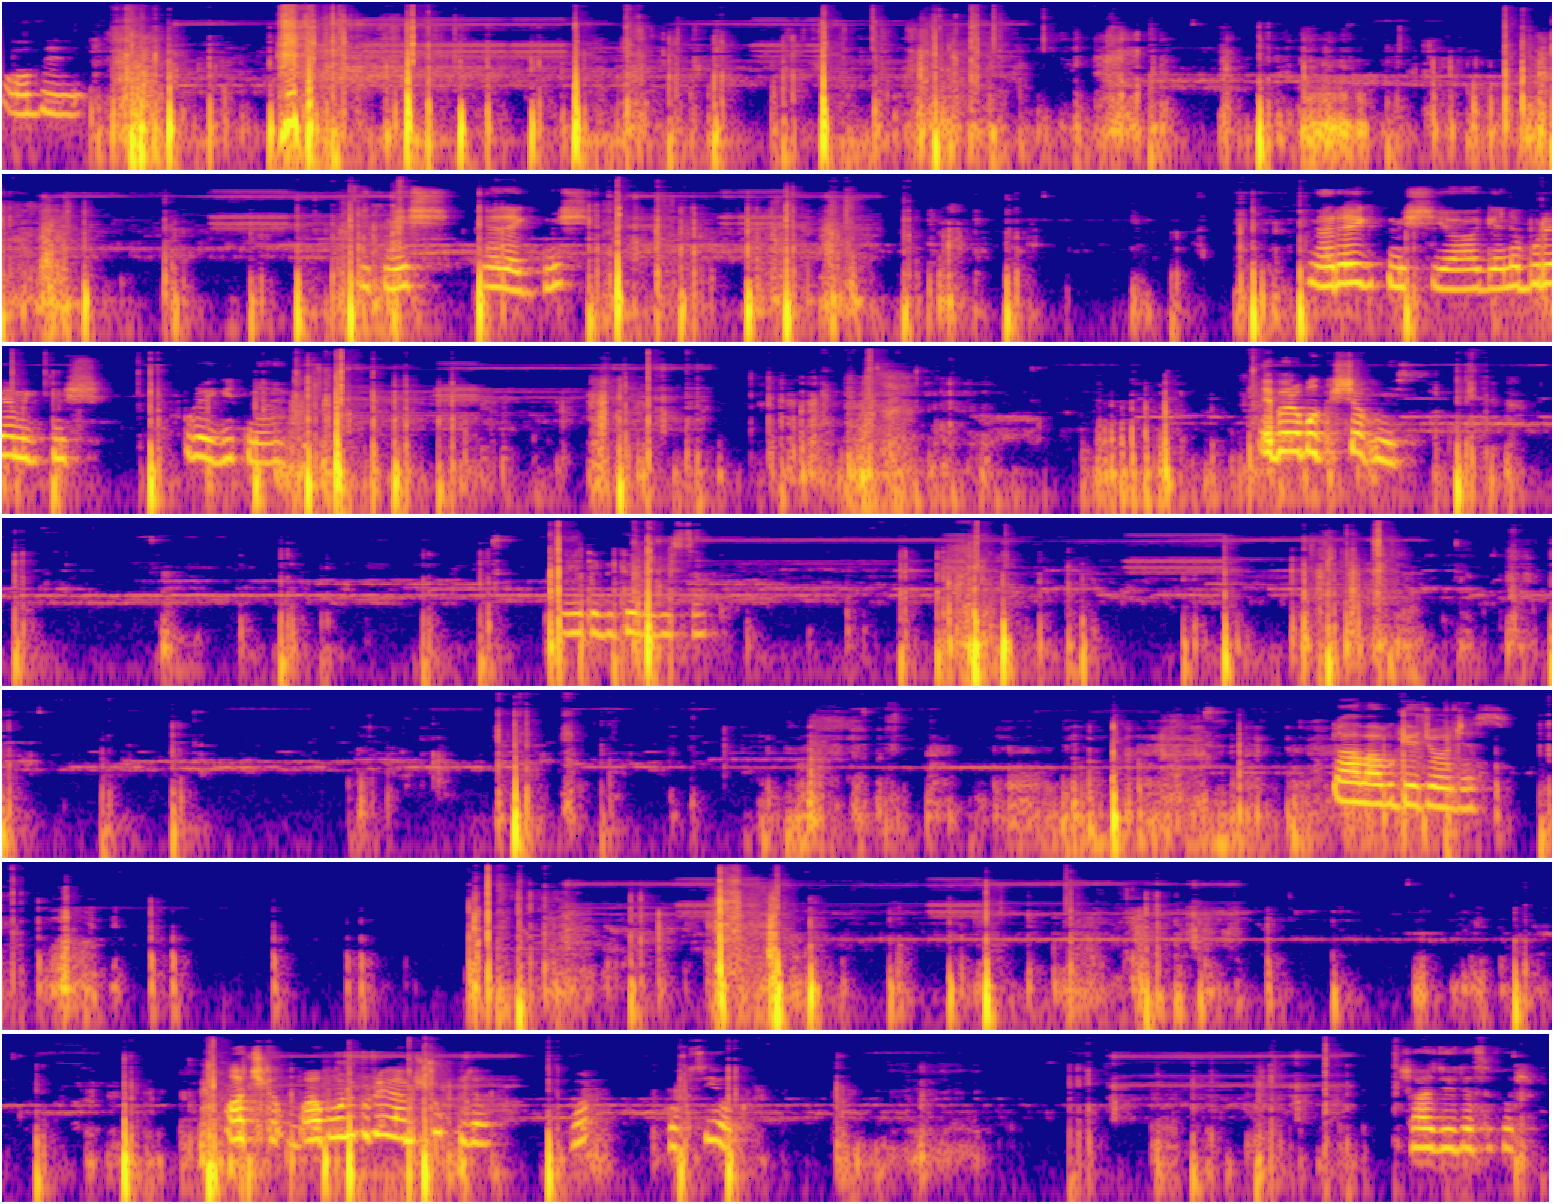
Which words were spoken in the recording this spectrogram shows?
Abi. Gitmiş. Nereye gitmiş? Nereye gitmiş ya? Gene buraya mı gitmiş? Buraya gitme. E böyle bakışacak mıyız? Neydi bir görebilsem. Galiba bu gece öleceğiz. Aç abone buraya gelmiş çok güzel. Ha? Boxy yok. Şarj yüzde sıfır.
